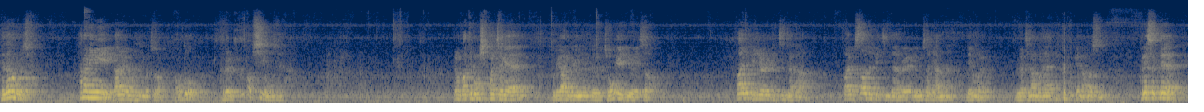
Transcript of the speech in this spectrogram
대답은 그렇죠. 하나님이 나를 용서하신 것처럼 너도 그를 끝없이 용서해라. 여러분 마태복음 18장에 우리가 알고 있는 그 종의 비유에서 5 빌리언을 빚진 자가 5,000 빚진 자를 용서하지 않는 내용을 우리가 지난번에 함께 나눴습니다. 그랬을 때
